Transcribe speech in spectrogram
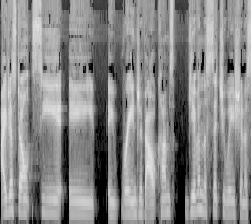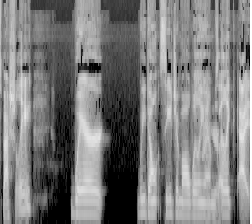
I just don't see a a range of outcomes given the situation, especially where we don't see Jamaal Williams. I like I,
